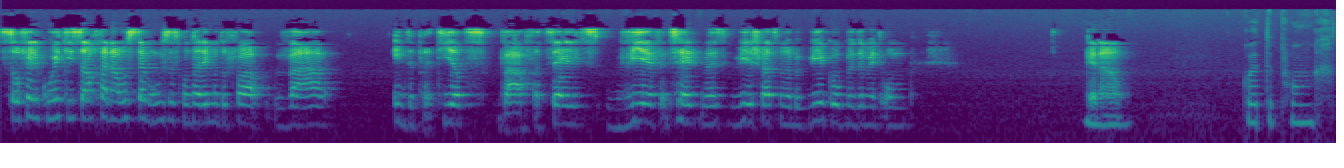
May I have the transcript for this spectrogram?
so viele gute Sachen aus dem raus. Es kommt halt immer darauf an, wer interpretiert es, wer erzählt es, wie erzählt man es, wie schwätzt man darüber, wie geht man damit um. Genau. Mhm. Guter Punkt.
